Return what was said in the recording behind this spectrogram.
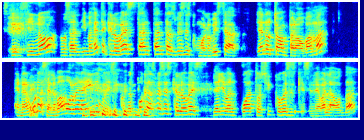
Si, si no, o sea, imagínate que lo veas tan, tantas veces como lo viste a, ya no Trump, pero a Obama, en algunas se le va a volver a ir, güey. Si con las pocas veces que lo ves, ya llevan cuatro o cinco veces que se le va la onda.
